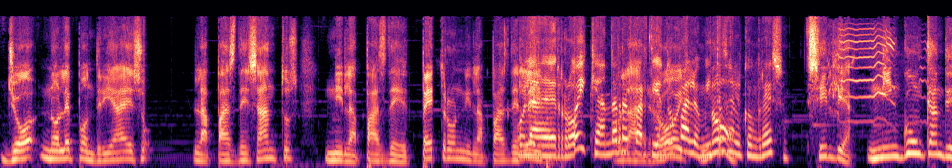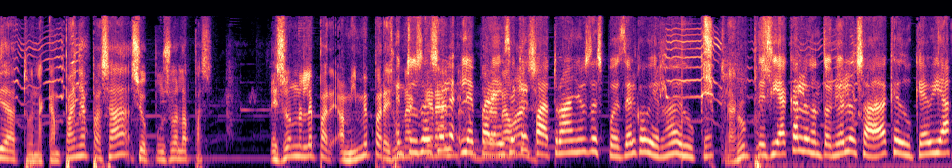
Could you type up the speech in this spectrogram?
Yo no le pondría eso la paz de Santos, ni la paz de Petro, ni la paz de o la de Roy que anda O repartiendo palomitas No. en el Congreso. Silvia, ningún candidato en la campaña pasada se opuso a la paz. Eso no le parece, a mí me parece una Entonces eso gran- le, le un gran parece que cuatro años después del gobierno de Duque, Claro, pues, decía Carlos Antonio Lozada que Duque había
